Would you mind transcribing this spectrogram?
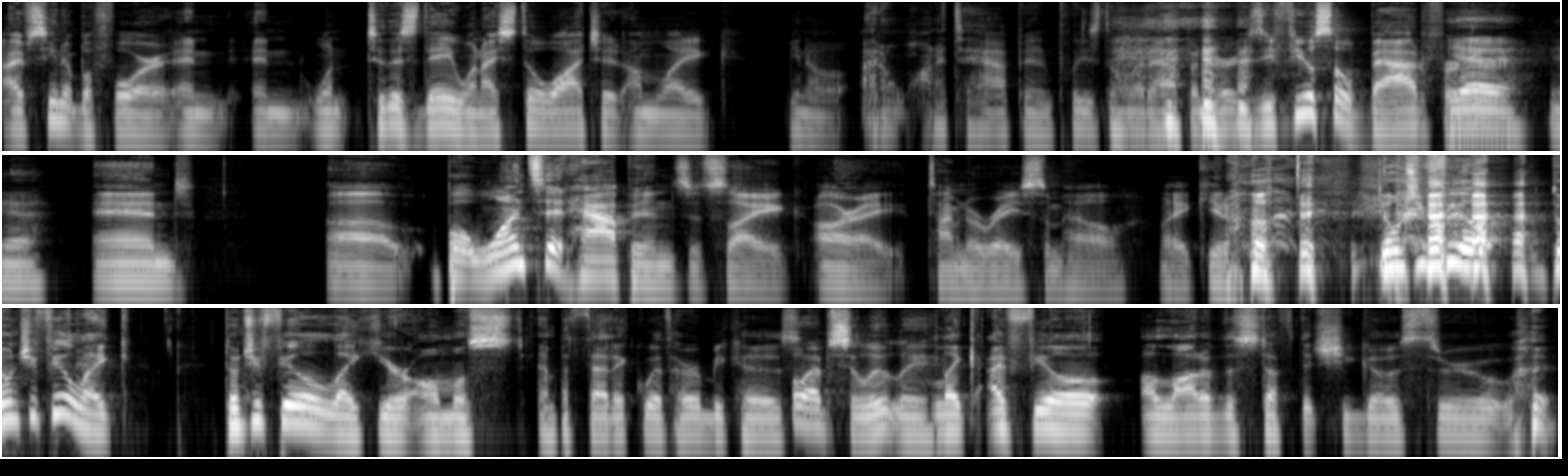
I've seen it before. And, and when, to this day, when I still watch it, I'm like, you know, I don't want it to happen. Please don't let it happen to her. Cause you feel so bad for Yeah, her. yeah. And uh but once it happens, it's like, all right, time to raise some hell. Like, you know. Don't you feel don't you feel like don't you feel like you're almost empathetic with her because Oh, absolutely. like I feel a lot of the stuff that she goes through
